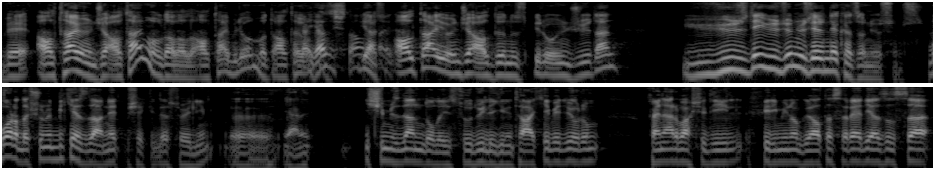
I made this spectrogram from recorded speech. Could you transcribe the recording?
ve 6 ay önce, 6 ay mı oldu alalı? 6 ay bile olmadı. 6 ay Ya oldu yaz işte, altı Yaz. ayda. 6 ay önce aldığınız bir oyuncudan %100'ün üzerinde kazanıyorsunuz. Bu arada şunu bir kez daha net bir şekilde söyleyeyim. Ee, yani işimizden dolayı Suudi Ligi'ni takip ediyorum. Fenerbahçe değil, Firmino Galatasaray'a da yazılsa,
